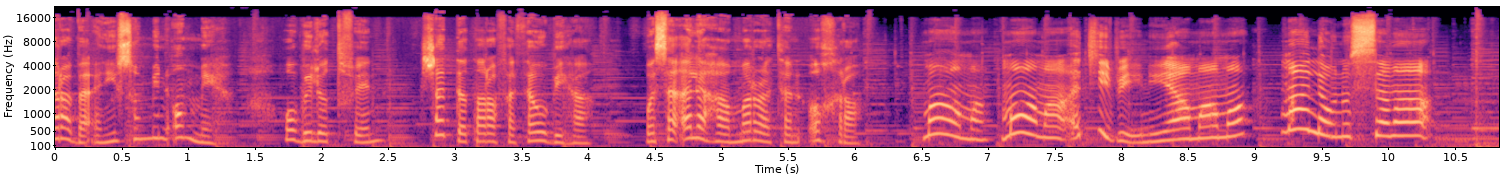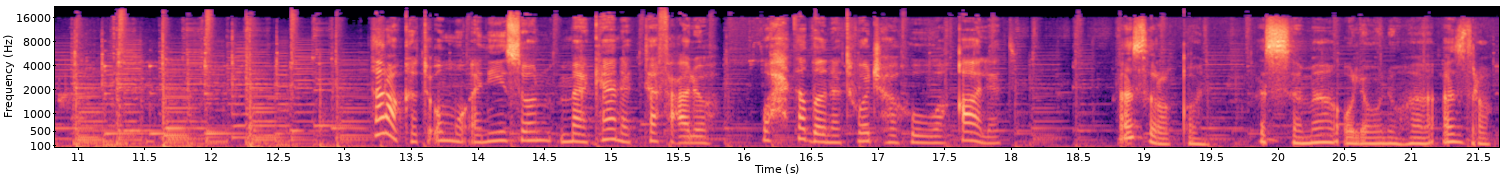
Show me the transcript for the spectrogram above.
اقترب أنيس من أمه وبلطف شد طرف ثوبها وسألها مرة أخرى ماما ماما أجيبيني يا ماما؟ ما لون السماء؟ تركت أم أنيس ما كانت تفعله واحتضنت وجهه وقالت أزرق السماء لونها أزرق.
